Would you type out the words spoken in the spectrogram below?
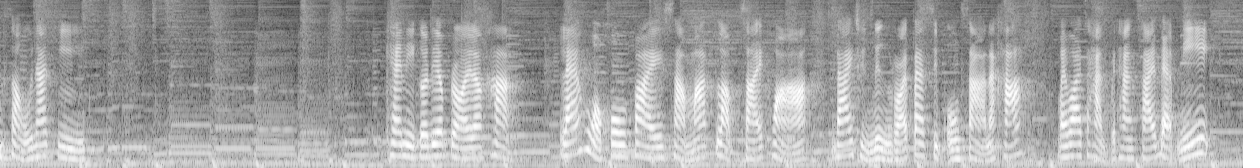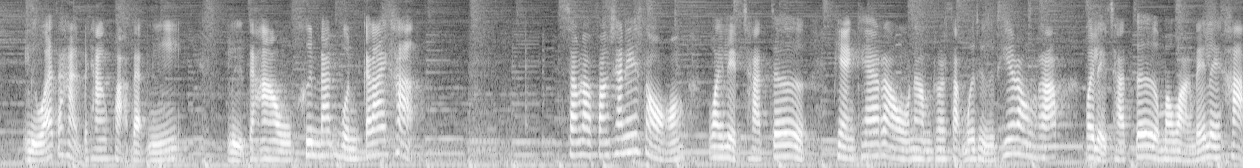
1-2 วินาที แค่นี้ก็เรียบร้อยแล้วค่ะ และหัวโคมไฟสามารถปรับซ้ายขวาได้ถึง 180 องศานะคะ ไม่ว่าจะหันไปทางซ้ายแบบนี้ หรือว่าจะหันไปทางขวาแบบนี้ หรือจะเอาขึ้นด้านบนก็ได้ค่ะสำหรับฟังก์ชันที่ 2 Wireless Charger เพียงแค่เรานำโทรศัพท์มือถือที่รองรับ Wireless Charger มาวางได้เลยค่ะ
